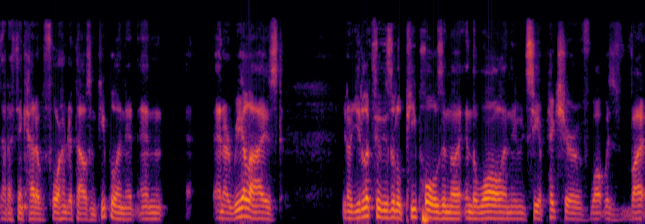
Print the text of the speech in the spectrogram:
that I think had over 400,000 people in it. And, and I realized, you know, you look through these little peepholes in the, in the wall and you would see a picture of what was, vi-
